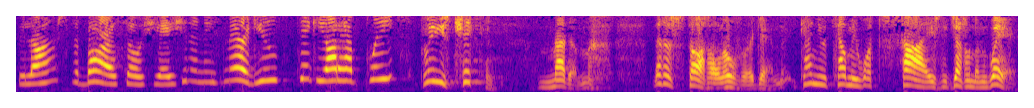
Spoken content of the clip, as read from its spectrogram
belongs to the Bar Association, and he's married. You think he ought to have pleats? Please, chicken. Madam, let us start all over again. Can you tell me what size the gentleman wears?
